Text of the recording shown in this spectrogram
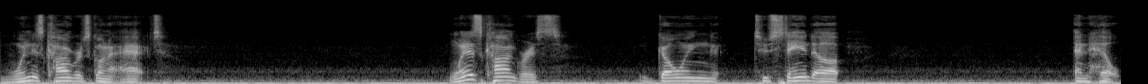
when is Congress going to act? When is Congress going to stand up and help?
